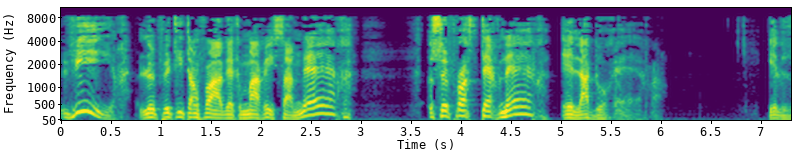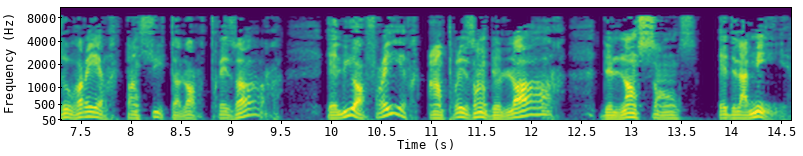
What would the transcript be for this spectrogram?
virent le petit enfant avec Marie sa mère, se prosternèrent et l'adorèrent. Ils ouvrirent ensuite leur trésor et lui offrirent en présent de l'or, de l'encens et de la myrrhe.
